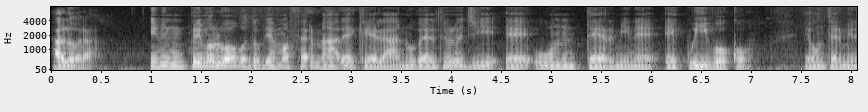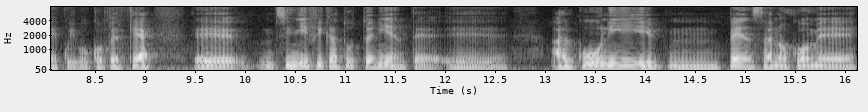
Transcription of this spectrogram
Allora, in primo luogo dobbiamo affermare che la Nouvelle Théologie è un termine equivoco, è un termine equivoco perché eh, significa tutto e niente. Eh, alcuni mh, pensano come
